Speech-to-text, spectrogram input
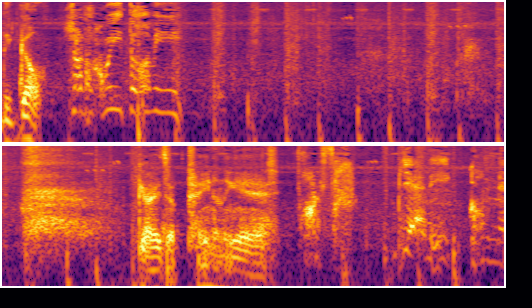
He go? Sono qui, Tommy. Guy's a pain in the ass. Forza, vieni con me.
